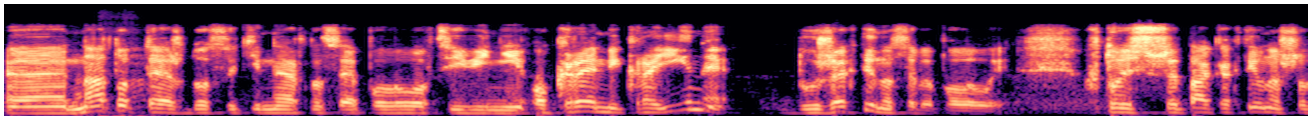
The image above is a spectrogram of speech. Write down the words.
Е, НАТО теж досить інертно себе повело в цій війні. Окремі країни. Дуже активно себе повели. Хтось ще так активно, що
